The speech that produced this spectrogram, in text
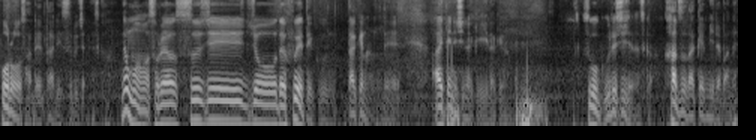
フォローされたりするじゃないですか。でもまあそれは数字上で増えていくだけなんで相手にしなきゃいいだけなんですごく嬉しいじゃないですか。数だけ見ればね。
